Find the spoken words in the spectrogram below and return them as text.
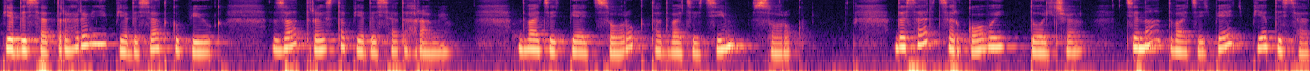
53 гривні 50 копійок за 350 грамів. 25,40 та 27,40. Десерт цирковий Дольче. Ціна 25,50.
